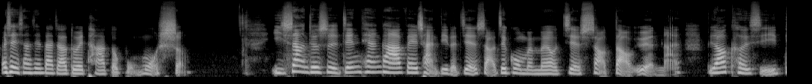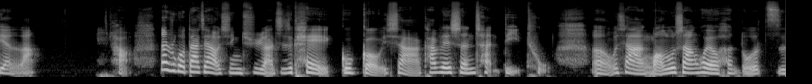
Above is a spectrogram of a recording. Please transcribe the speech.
而且相信大家对它都不陌生。以上就是今天咖啡产地的介绍，结果我们没有介绍到越南，比较可惜一点啦。好，那如果大家有兴趣啊，其实可以 Google 一下咖啡生产地图。嗯，我想网络上会有很多资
